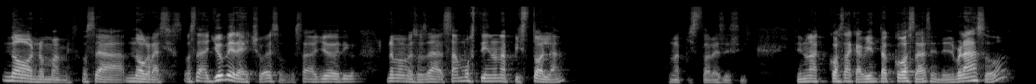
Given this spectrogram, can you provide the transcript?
no, no mames, o sea, no, gracias. O sea, yo hubiera hecho eso, o sea, yo digo, no mames, o sea, Samus tiene una pistola, una pistola, es decir, tiene una cosa que avienta cosas en el brazo,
